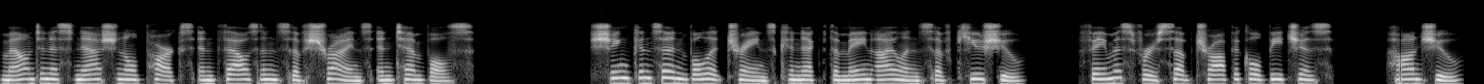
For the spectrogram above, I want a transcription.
mountainous national parks and thousands of shrines and temples. Shinkansen bullet trains connect the main islands of Kyushu, famous for subtropical beaches, Honshu,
